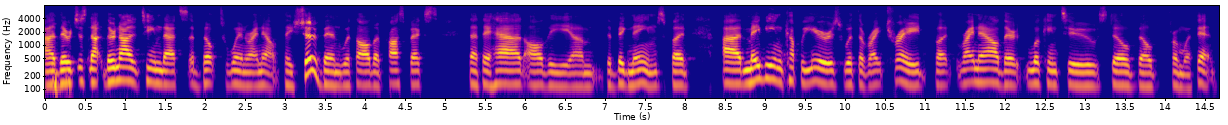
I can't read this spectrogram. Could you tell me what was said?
uh, they're just not, they're not a team that's uh, built to win right now. They should have been with all the prospects that they had, all the, um, the big names, but uh, maybe in a couple years with the right trade. But right now they're looking to still build from within.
